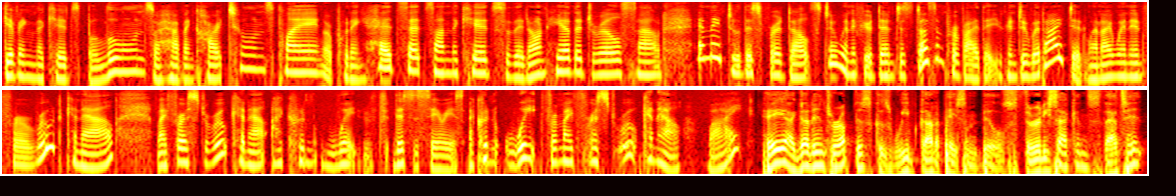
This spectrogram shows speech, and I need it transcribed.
giving the kids balloons or having cartoons playing or putting headsets on the kids so they don't hear the drill sound. And they do this for adults too. And if your dentist doesn't provide that, you can do what I did when I went in for a root canal. My first root canal, I couldn't wait. This is serious. I couldn't wait for my first root canal. Why? Hey, I got to interrupt this because we've got to pay some bills. 30 seconds, that's it.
